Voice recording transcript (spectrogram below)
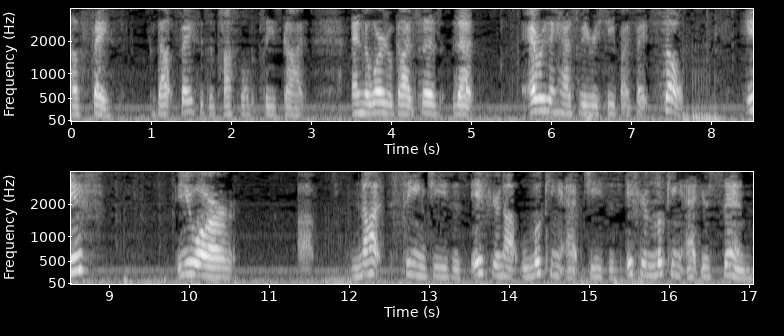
of faith. Without faith, it's impossible to please God. And the Word of God says that everything has to be received by faith. So, if you are uh, not seeing Jesus, if you're not looking at Jesus, if you're looking at your sin,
